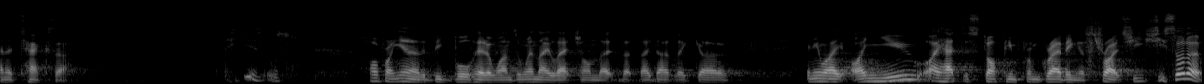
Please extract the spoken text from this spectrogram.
and attacks her. She just was hovering, you know, the big bullheaded ones, and when they latch on, they, they don't let go. Anyway, I knew I had to stop him from grabbing her throat. She, she sort of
